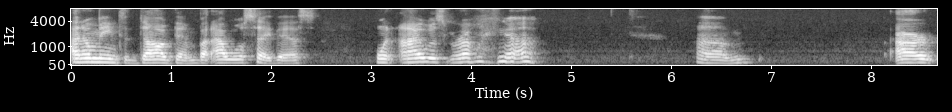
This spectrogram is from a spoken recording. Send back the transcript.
I don't mean to dog them, but I will say this: when I was growing up, um, our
